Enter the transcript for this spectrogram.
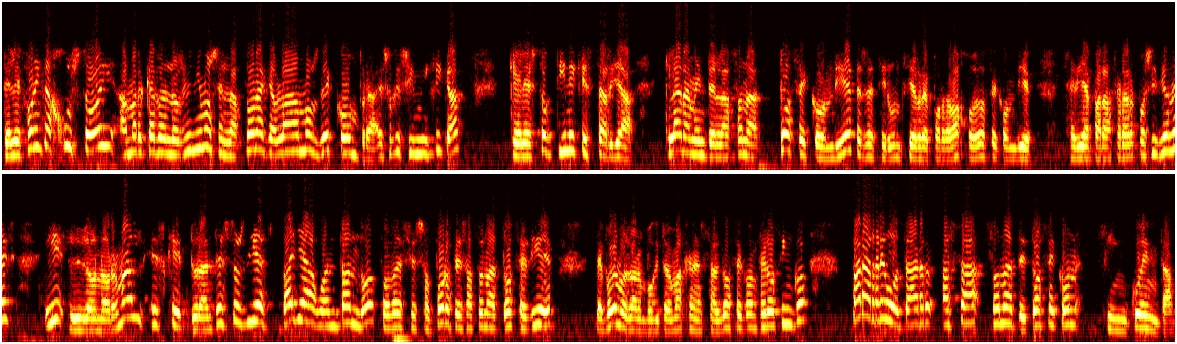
Telefónica justo hoy ha marcado en los mínimos en la zona que hablábamos de compra. ¿Eso qué significa? Que el stock tiene que estar ya claramente en la zona 12,10, es decir, un cierre por debajo de 12,10 sería para cerrar posiciones, y lo normal es que durante estos días vaya aguantando todo ese soporte, esa zona 12,10, le podemos dar un poquito de margen hasta el 12,05, para rebotar hasta zona de 12,50.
